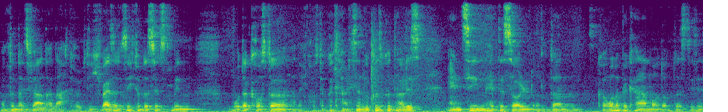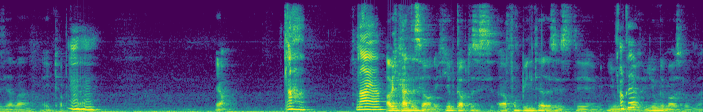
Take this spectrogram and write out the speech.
Und dann hat es für andere nachgerückt. Ich weiß jetzt nicht, ob das jetzt mit, wo der Costa, nicht Costa Cortalis, ein Lukas Cortalis einziehen hätte sollen und dann Corona bekam oder ob das dieses Jahr war. Ich glaube, Mhm. Ja. Aha. Naja. Aber ich kann das ja auch nicht. Ich glaube, das ist äh, vom Bild her, das ist die junge, Okay. Maus, junge Mauselugner.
